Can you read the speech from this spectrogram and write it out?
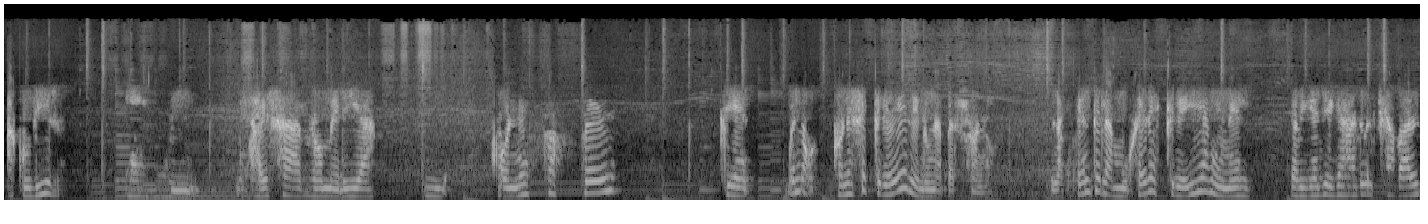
acudir a esa romería con esa fe que, bueno, con ese creer en una persona. La gente, las mujeres creían en él. que Había llegado el chaval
